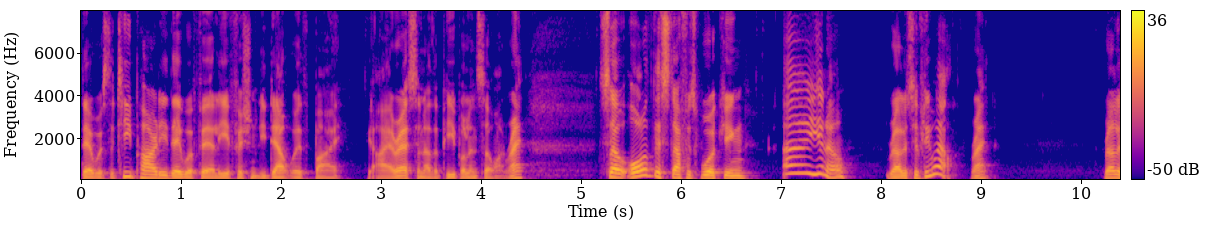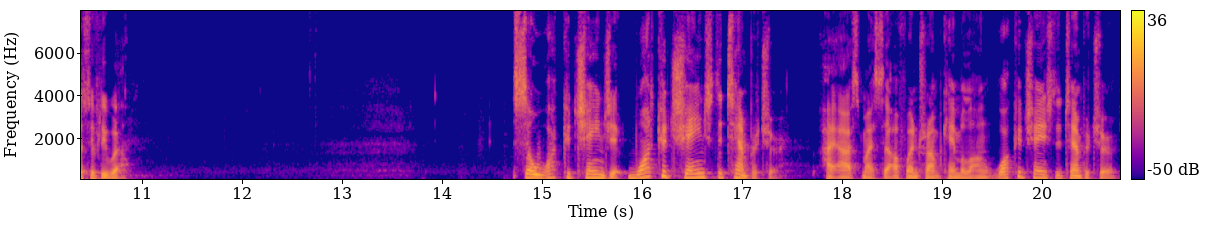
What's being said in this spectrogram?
there was the Tea Party, they were fairly efficiently dealt with by the IRS and other people and so on, right? So all of this stuff was working, uh, you know, relatively well, right? Relatively well. So, what could change it? What could change the temperature? I asked myself when Trump came along. What could change the temperature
